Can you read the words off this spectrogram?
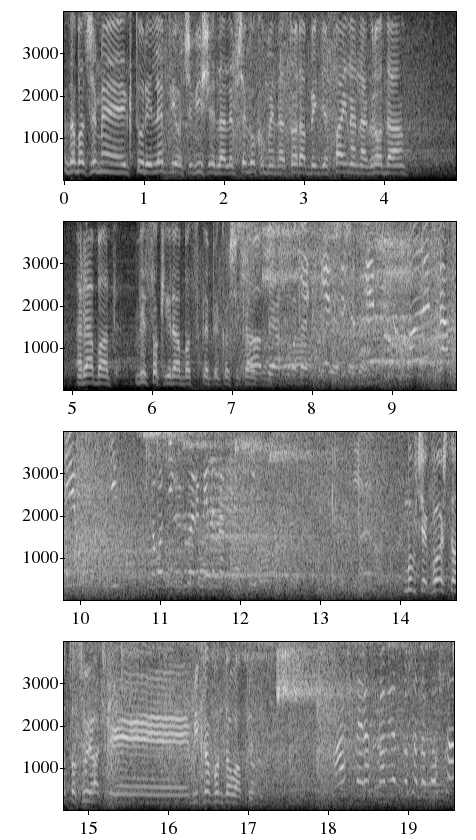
Zobaczymy, który lepiej. Oczywiście dla lepszego komentatora będzie fajna nagroda. Rabat, wysoki rabat w sklepie No koszykarza. to ja chyba też Pierwszy rzut, pierwszy rzut wolny trafił, wcis... zawodnik z numerem 11 wcisnął. Mówcie głośno, to słychać, ee, mikrofon to łapie. Aż teraz prawie od kosza do kosza.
